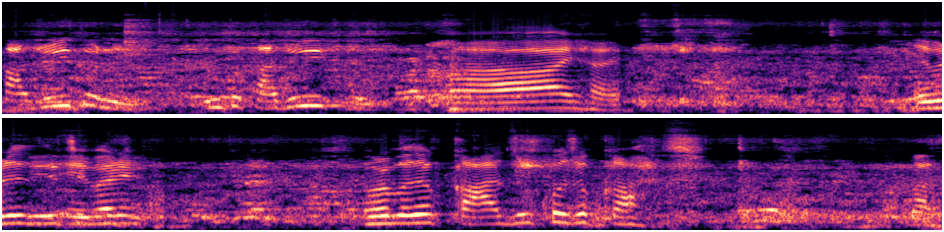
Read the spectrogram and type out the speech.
কাজুই তো নেই আমি তো কাজুই খাই। হায় হায়। এবারে এবারে এবার বলছো কাজু খোঁজো কাজ। বাস।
